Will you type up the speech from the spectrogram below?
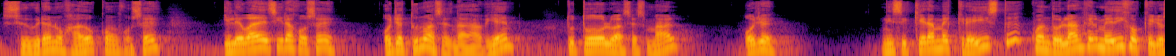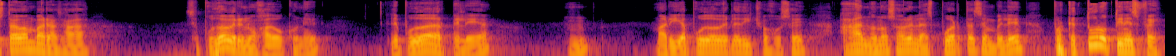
se hubiera enojado con José y le va a decir a José, oye, tú no haces nada bien, tú todo lo haces mal. Oye, ni siquiera me creíste cuando el ángel me dijo que yo estaba embarazada. ¿Se pudo haber enojado con él? ¿Le pudo dar pelea? ¿Mm? María pudo haberle dicho a José, ah, no nos abren las puertas en Belén porque tú no tienes fe.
